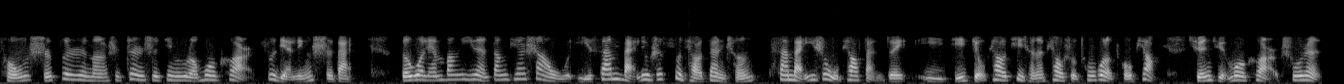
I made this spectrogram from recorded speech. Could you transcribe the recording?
从十四日呢是正式进入了默克尔四点零时代。德国联邦议院当天上午以三百六十四票赞成、三百一十五票反对以及九票弃权的票数通过了投票，选举默克尔出任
